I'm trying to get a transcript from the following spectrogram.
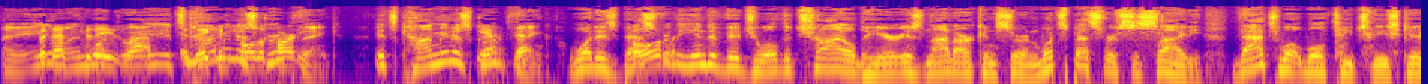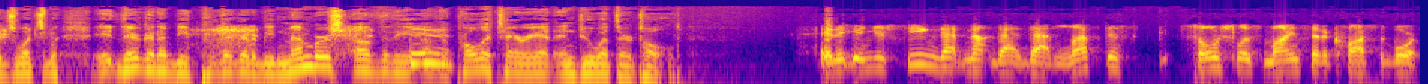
I mean, but that's know, today's what, left, it's and they control the party. Think. It's communist groupthink. Yeah, what is best totally. for the individual, the child here, is not our concern. What's best for society? That's what we'll teach these kids. What's they're going to be? They're going to be members of the of the proletariat and do what they're told. And, and you're seeing that that that leftist socialist mindset across the board.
